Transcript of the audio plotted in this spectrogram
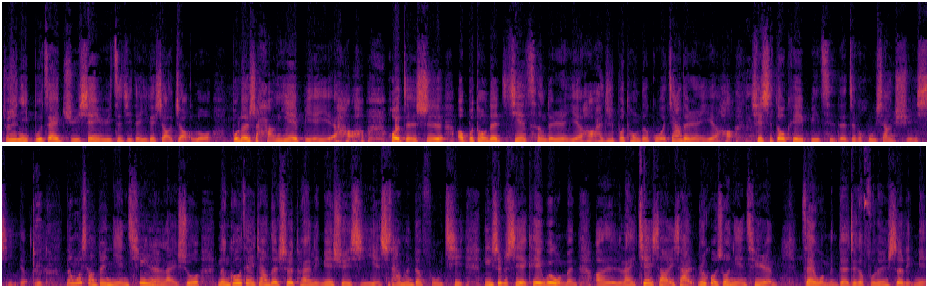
就是你不再局限于自己的一个小角落，不论是行业别也好，或者是呃不同的阶层的人也好，还是不同的国家的人也好，其实都可以彼此的这个互相学习的。对的。那我想对年轻人来说，能够在这样的社团里面学习，也是他们的福气。您是不是也可以为我们呃来介？介绍一下，如果说年轻人在我们的这个福伦社里面，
